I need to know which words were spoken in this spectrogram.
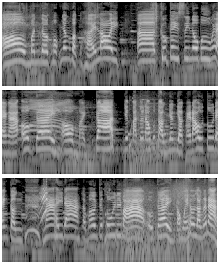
Ồ, oh, mình được một nhân vật hệ lôi. À, Cookie Shinobu mấy bạn ạ. À. Ok. Oh my god. Nhưng mà tôi đâu có cần nhân vật này đâu. Tôi đang cần Nahida Làm ơn cho tôi đi mà. Ok Còn nguyện thêm lần nữa nè.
